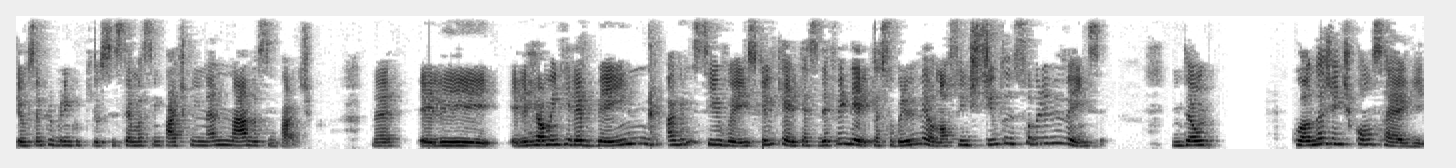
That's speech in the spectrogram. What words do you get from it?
eu sempre brinco que o sistema simpático ele não é nada simpático. né? Ele, ele realmente ele é bem agressivo, é isso que ele quer, ele quer se defender, ele quer sobreviver, o nosso instinto de sobrevivência. Então, quando a gente consegue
